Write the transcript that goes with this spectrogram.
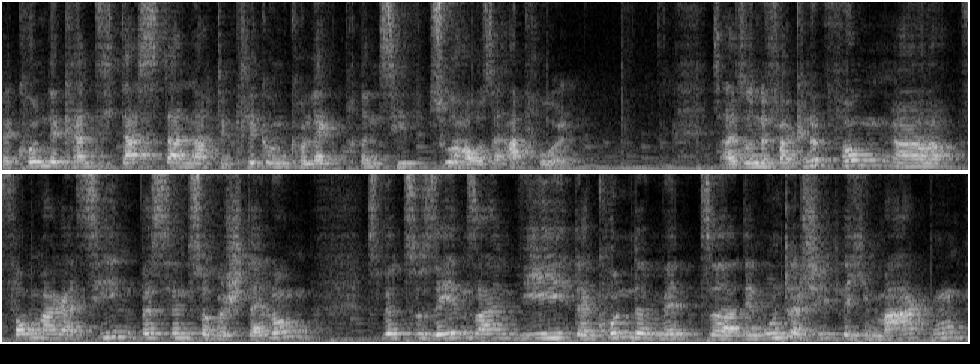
der Kunde kann sich das dann nach dem Click- und Collect-Prinzip zu Hause abholen. Das ist also eine Verknüpfung vom Magazin bis hin zur Bestellung. Es wird zu sehen sein, wie der Kunde mit äh, den unterschiedlichen Marken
